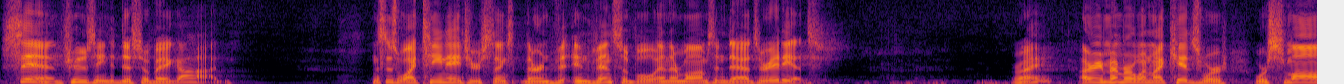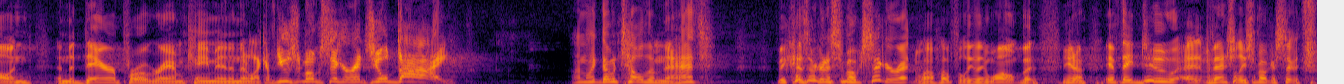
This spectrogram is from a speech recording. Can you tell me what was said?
sin, choosing to disobey God. This is why teenagers think they're inv- invincible and their moms and dads are idiots. Right? I remember when my kids were were small and, and the DARE program came in and they're like, if you smoke cigarettes, you'll die. I'm like, don't tell them that because they're going to smoke cigarette. Well, hopefully they won't, but you know, if they do eventually smoke a cigarette,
